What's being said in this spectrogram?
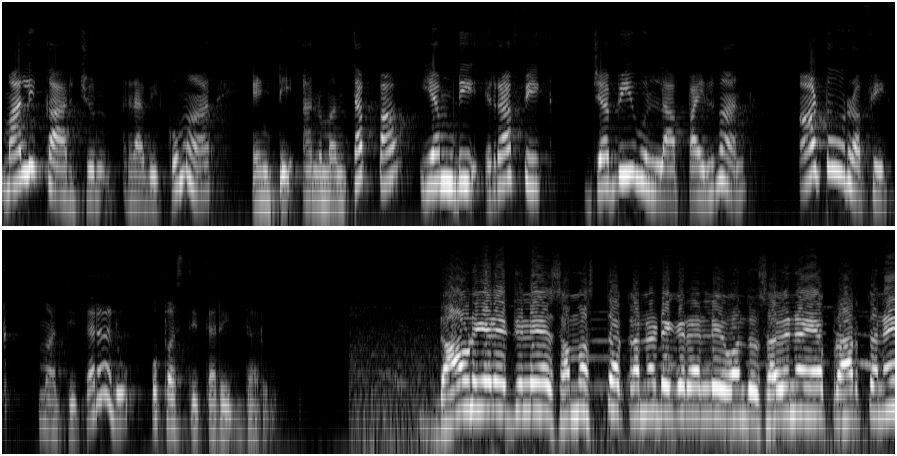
Mallikarjun Ravikumar, NT Hanumanthappa, MD Rafiq, Zabiulla Pailwan, auto Rafiq ಮತ್ತಿತರರು ಉಪಸ್ಥಿತರಿದ್ದರು. ದಾವಣಗೆರೆ ಜಿಲ್ಲೆಯ ಸಮಸ್ತ ಕನ್ನಡಿಗರಲ್ಲಿ ಒಂದು ಸವಿನಯ ಪ್ರಾರ್ಥನೆ.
